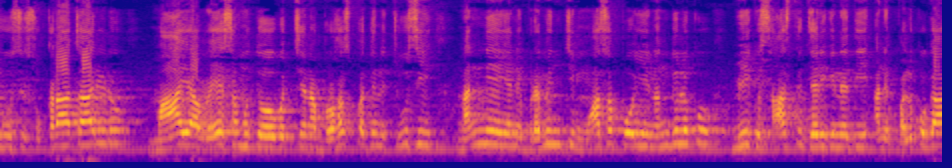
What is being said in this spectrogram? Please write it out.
చూసి శుక్రాచార్యుడు మాయ వేషముతో వచ్చిన బృహస్పతిని చూసి నన్నేయని భ్రమించి మోసపోయినందులకు మీకు శాస్తి జరిగినది అని పలుకుగా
